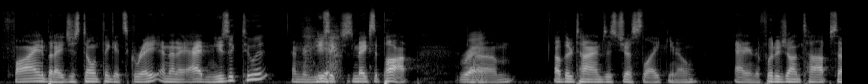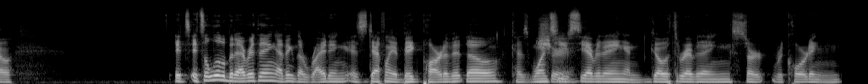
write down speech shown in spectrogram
fine, but I just don't think it's great. And then I add music to it, and the music yeah. just makes it pop. Right. Um, other times it's just like you know adding the footage on top. So it's it's a little bit everything. I think the writing is definitely a big part of it though, because once sure. you see everything and go through everything, start recording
